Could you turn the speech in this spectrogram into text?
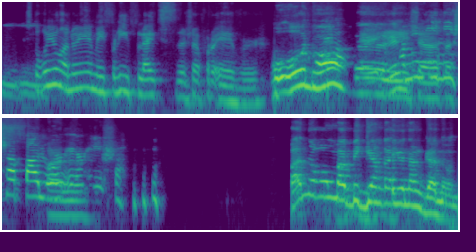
Mm. Gusto ko yung ano yun, may free flights na siya forever. Oo, no? Oo. Pare. Kami- siya, siya PAL or Air Asia. Paano kung mabigyan kayo ng ganun?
